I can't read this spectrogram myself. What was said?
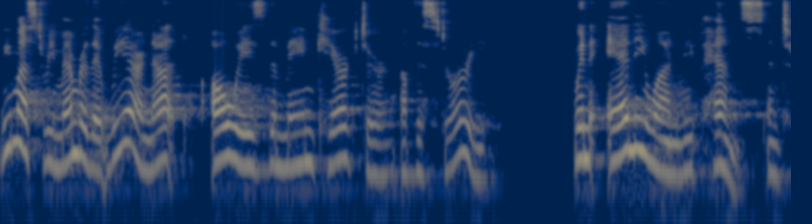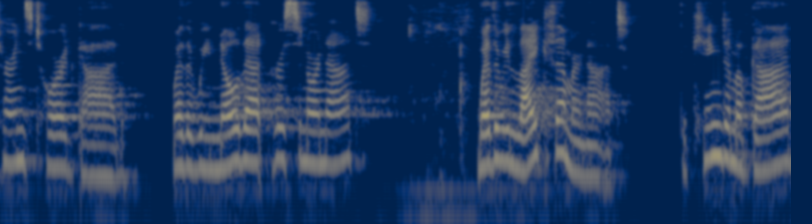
we must remember that we are not always the main character of the story. When anyone repents and turns toward God, whether we know that person or not, whether we like them or not, the kingdom of God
